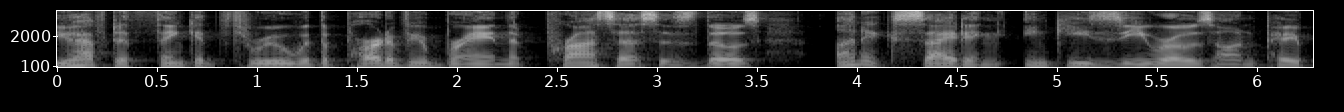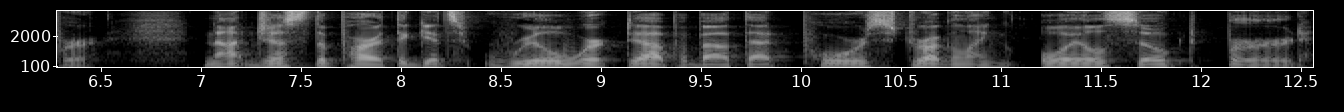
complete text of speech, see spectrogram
you have to think it through with the part of your brain that processes those unexciting inky zeros on paper not just the part that gets real worked up about that poor, struggling, oil soaked bird.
